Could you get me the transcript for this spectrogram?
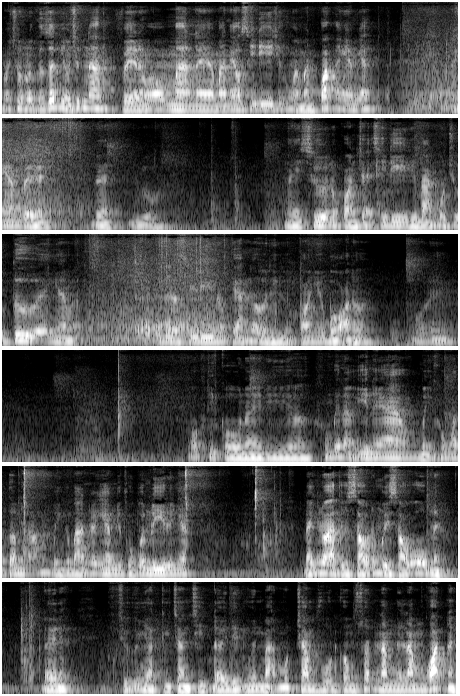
Nói chung nó có rất nhiều chức năng. Về nó màn này màn LCD chứ không phải màn quắc anh em nhé. Anh em về đây ngày xưa nó còn chạy CD thì bán một triệu tư ấy anh em ạ. Bây giờ CD nó kén rồi thì coi như bỏ thôi. Optical này thì ờ, không biết là in hay out. Mình không quan tâm lắm. Mình cứ bán cho anh em như cục âm ly thôi nhá đánh loa từ 6 đến 16 ôm này. Đây này, chữ nhật thì chẳng chịt đây, điện nguyên bản 100V công suất 55W này.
